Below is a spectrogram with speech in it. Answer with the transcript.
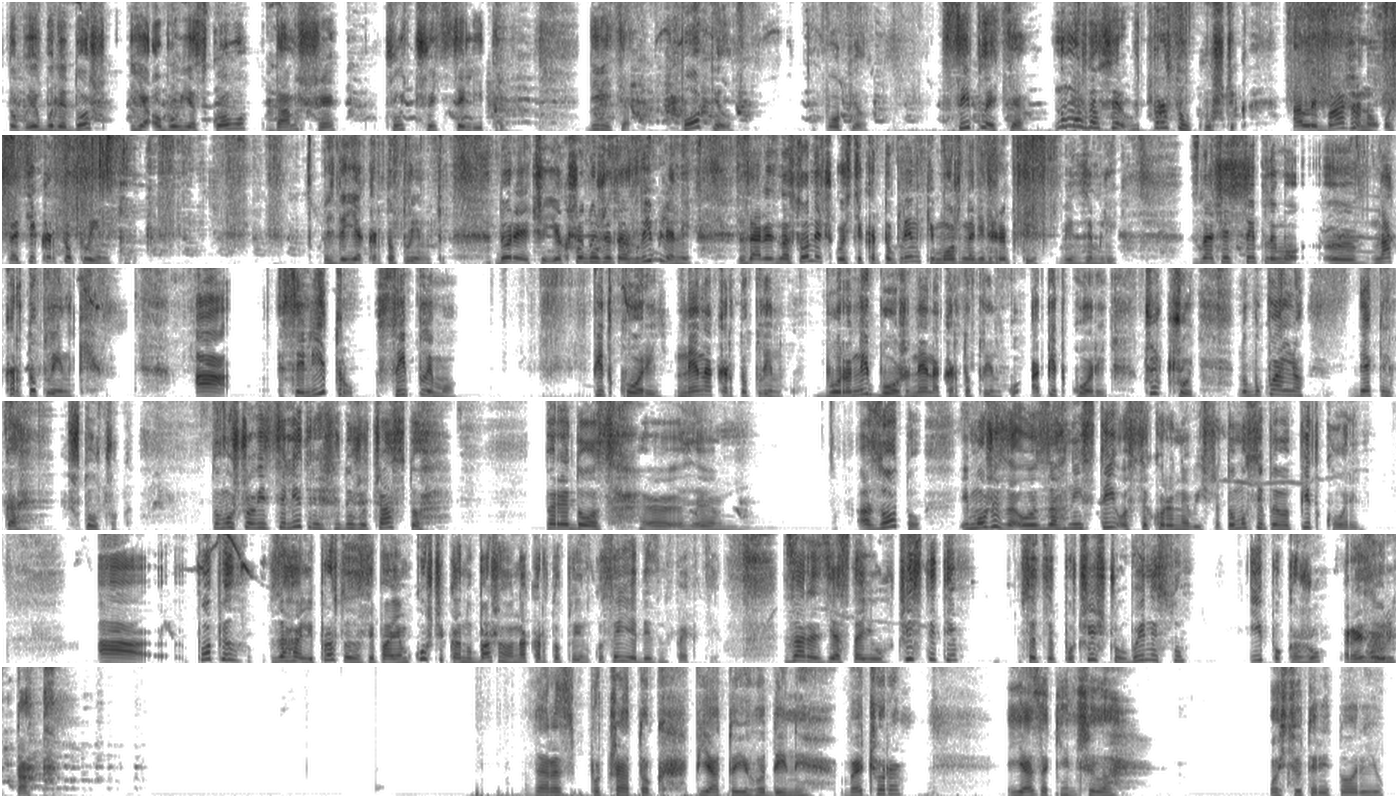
то як буде дощ, я обов'язково дам ще чуть-чуть селітри. Дивіться, попіл, попіл сиплеться, ну можна все просто в кущик, але бажано ось на ці картоплинки. Де є картоплинки. До речі, якщо дуже заглибляний, зараз на сонечку ось ці картоплинки можна відгребти від землі. Значить, сиплемо е, на картоплинки. А селітру сиплемо під корінь, не на картоплинку. Борони Боже, не на картоплинку, а під корінь. Чуть-чуть. Ну, буквально декілька штучок. Тому що від селітри дуже часто передоз е, е, азоту і може за- загнисти ось це кореневище. Тому сипемо під корінь. А попіл взагалі просто засипаємо кущика, ну бажано на картоплинку. Це є дезінфекція. Зараз я стаю чистити, все це почищу, винесу і покажу результат. Зараз початок п'ятої години вечора. Я закінчила ось цю територію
